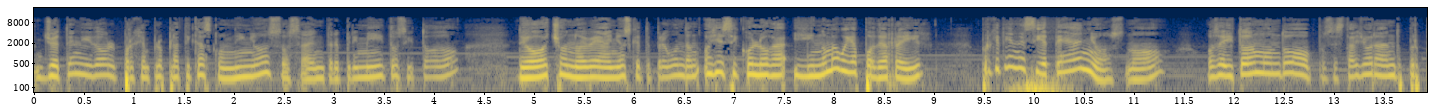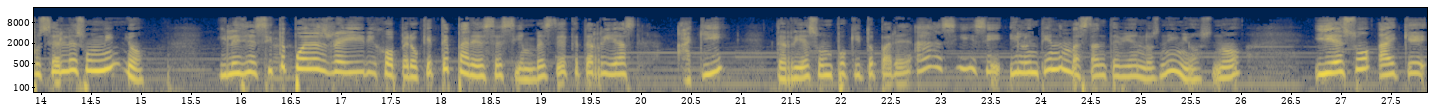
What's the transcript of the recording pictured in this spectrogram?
yo he tenido, por ejemplo, pláticas con niños, o sea, entre primitos y todo, de 8 o 9 años que te preguntan, oye psicóloga, ¿y no me voy a poder reír? Porque tiene 7 años, ¿no? O sea, y todo el mundo pues está llorando, pero pues él es un niño. Y le dice, sí te puedes reír, hijo, pero ¿qué te parece si en vez de que te rías aquí, te ríes un poquito para... Ah, sí, sí, y lo entienden bastante bien los niños, ¿no? Y eso hay que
